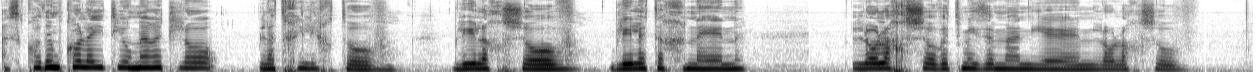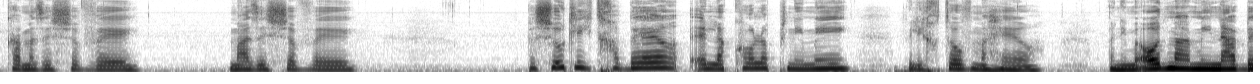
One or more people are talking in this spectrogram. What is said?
אז קודם כל הייתי אומרת לו להתחיל לכתוב, בלי לחשוב, בלי לתכנן, לא לחשוב את מי זה מעניין, לא לחשוב כמה זה שווה, מה זה שווה. פשוט להתחבר אל הקול הפנימי ולכתוב מהר. אני מאוד מאמינה ב,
